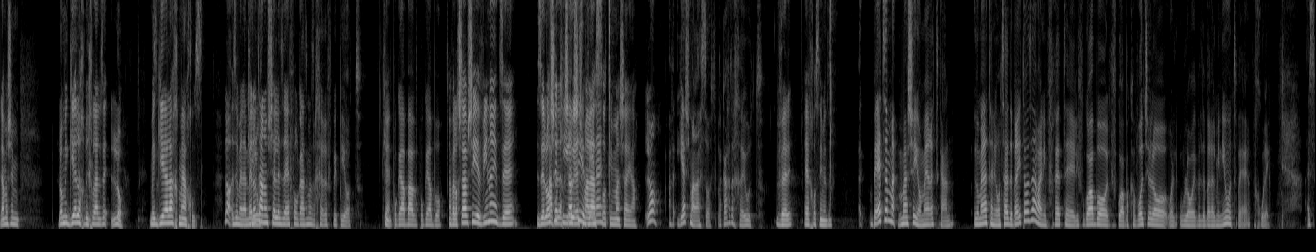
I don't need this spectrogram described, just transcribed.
למה שלא מגיע לך בכלל זה? לא. מגיע לך 100%. לא, זה מלמד כאילו- אותנו שלזייף אורגזמה זה חרב פיפיות. כן. פוגע בה ופוגע בו. אבל עכשיו שהיא הבינה את זה, זה לא שכאילו יש שהיא מה לעשות עם מה שהיה. לא, אבל יש מה לעשות, לקחת אחריות. ואיך עושים את זה? בעצם מה שהיא אומרת כאן, היא אומרת, אני רוצה לדבר איתו על זה, אבל אני מפחדת אה, לפגוע בו, לפגוע בכבוד שלו, הוא- לא אוהב לדבר על מיניות ו- וכולי. אז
